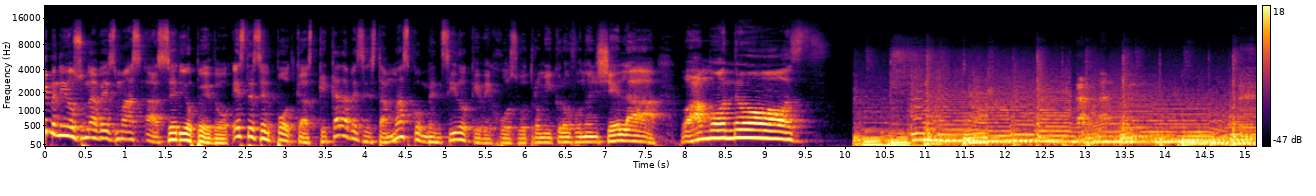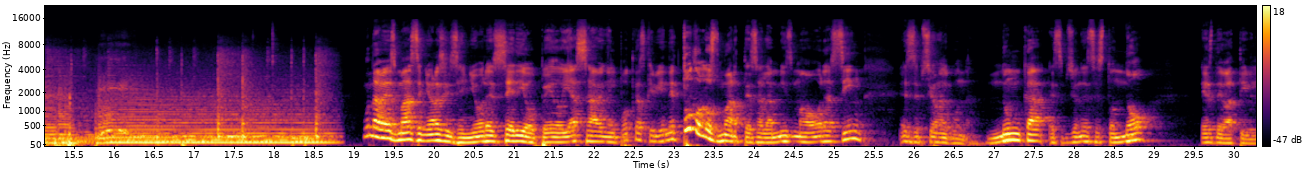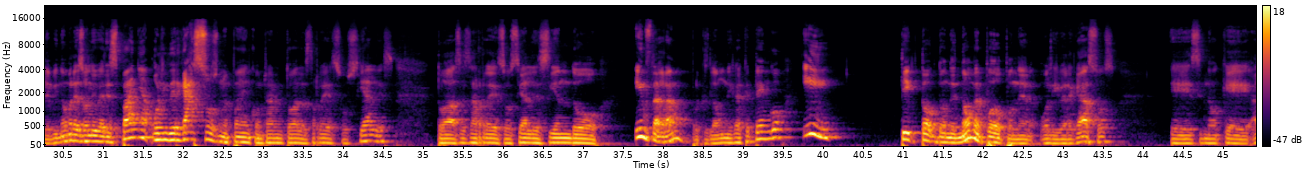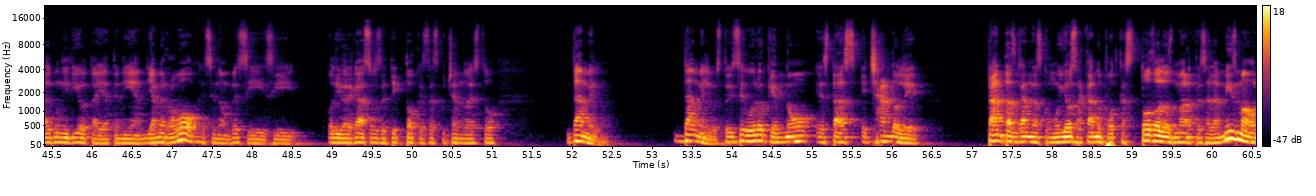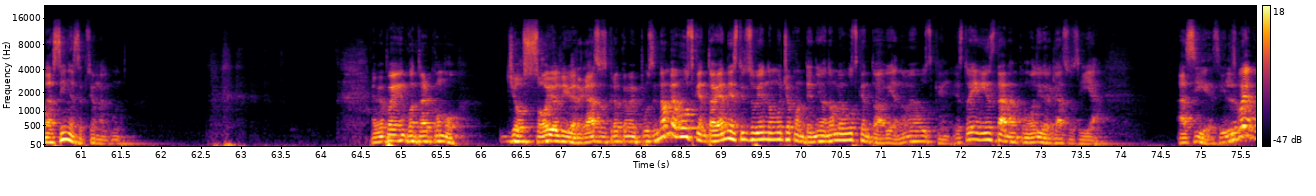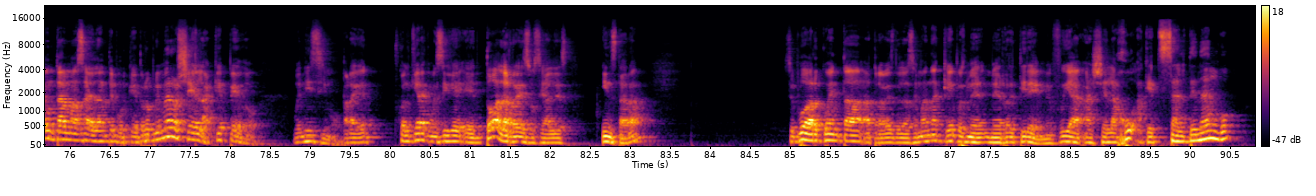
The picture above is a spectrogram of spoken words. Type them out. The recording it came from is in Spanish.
Bienvenidos una vez más a Serio Pedo. Este es el podcast que cada vez está más convencido que dejó su otro micrófono en Shela. ¡Vámonos! Una vez más, señoras y señores, Serio Pedo, ya saben, el podcast que viene todos los martes a la misma hora, sin excepción alguna. Nunca excepciones, esto no es debatible. Mi nombre es Oliver España, Oliver Gazos, me pueden encontrar en todas las redes sociales, todas esas redes sociales siendo Instagram, porque es la única que tengo, y TikTok, donde no me puedo poner Oliver Gazos, eh, sino que algún idiota ya tenía, ya me robó ese nombre, si, si Oliver Gazos de TikTok está escuchando esto, dámelo, dámelo, estoy seguro que no estás echándole tantas ganas como yo sacando podcast todos los martes a la misma hora, sin excepción alguna. Ahí me pueden encontrar como yo soy Oliver Gazos, creo que me puse. No me busquen, todavía ni estoy subiendo mucho contenido, no me busquen todavía, no me busquen. Estoy en Instagram como Oliver Gazos y ya. Así es, y les voy a contar más adelante por qué. Pero primero, Shela, ¿qué pedo? Buenísimo. Para que cualquiera que me sigue en todas las redes sociales, Instagram, se pudo dar cuenta a través de la semana que pues me, retiré. Me fui a, a a Quetzaltenango,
